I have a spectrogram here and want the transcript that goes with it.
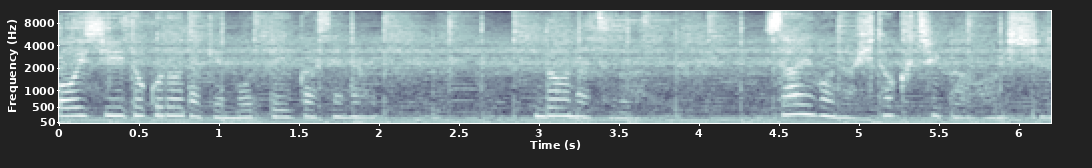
美味しいところだけ持っていかせないドーナツは最後の一口が美味しいの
